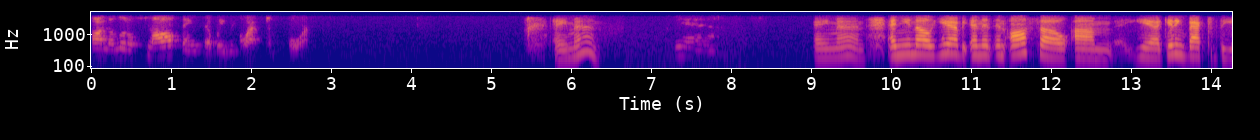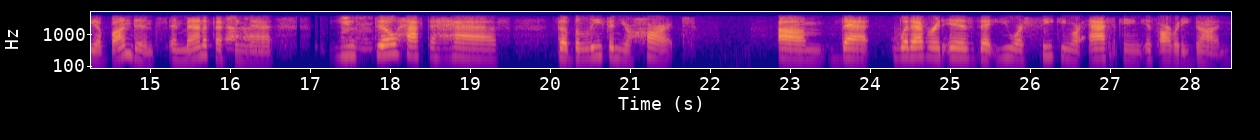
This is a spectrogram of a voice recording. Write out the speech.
on the little small things that we request Him for. Amen. Yeah. Amen. And you know, yeah, and and also, um, yeah, getting back to the abundance and manifesting uh-huh. that, you mm-hmm. still have to have the belief in your heart um, that whatever it is that you are seeking or asking is already done.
